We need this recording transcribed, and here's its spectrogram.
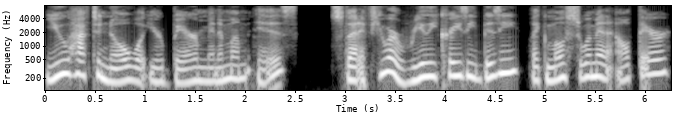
You have to know what your bare minimum is so that if you are really crazy busy, like most women out there,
